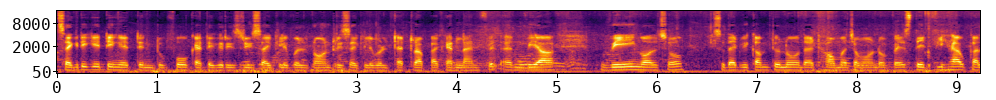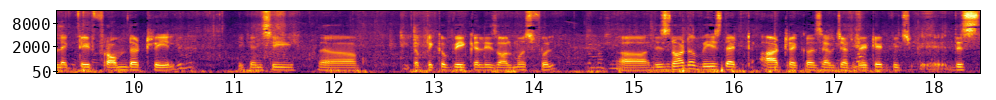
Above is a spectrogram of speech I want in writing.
segregating it into four categories recyclable non-recyclable tetra pack and landfill. And we are weighing also so that we come to know that how much amount of waste that we have collected from the trail. You can see uh, the pickup vehicle is almost full. Uh, this is not a waste that our trekkers have generated which this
